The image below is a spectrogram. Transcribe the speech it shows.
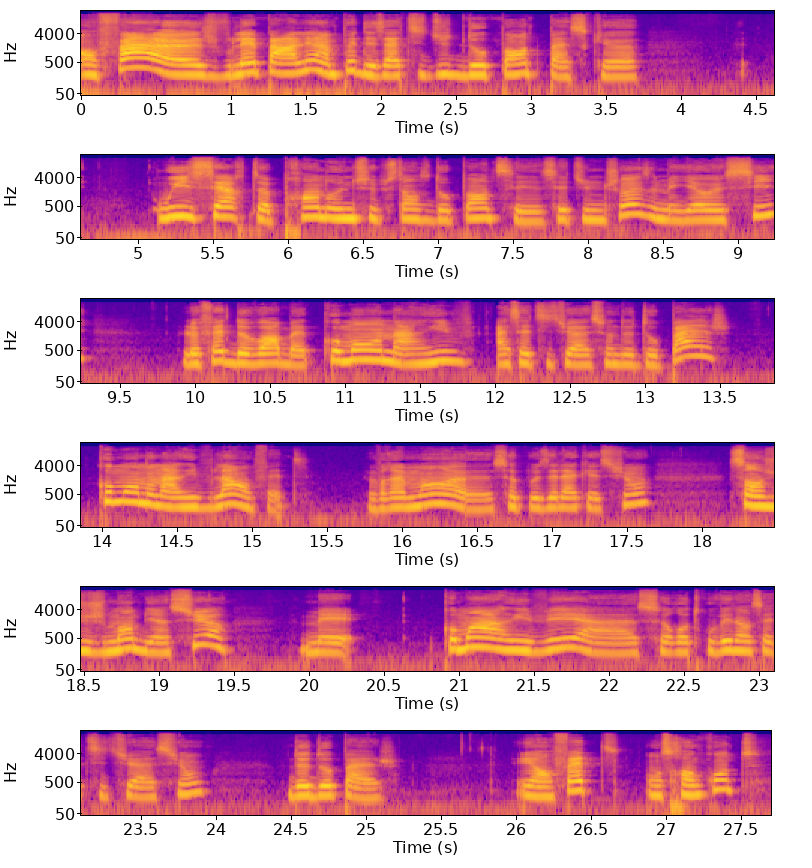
Enfin, euh, je voulais parler un peu des attitudes dopantes parce que oui, certes, prendre une substance dopante, c'est une chose, mais il y a aussi le fait de voir ben, comment on arrive à cette situation de dopage, comment on en arrive là en fait. Vraiment euh, se poser la question, sans jugement bien sûr, mais comment arriver à se retrouver dans cette situation de dopage? Et en fait, on se rend compte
